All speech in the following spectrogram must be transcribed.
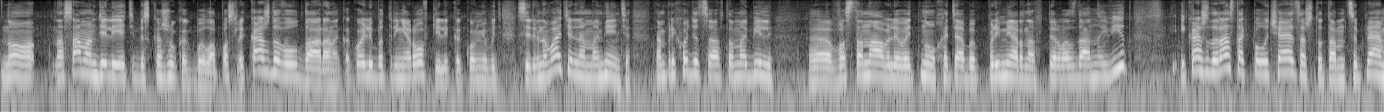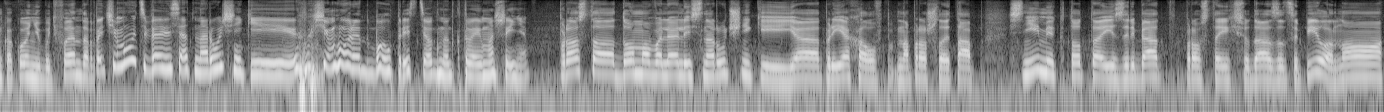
но на самом деле я тебе скажу, как было. После каждого удара на какой-либо тренировке или каком-нибудь соревновательном моменте нам приходится автомобиль э, восстанавливать, ну, хотя бы примерно в первозданный вид. И каждый раз так получается, что там цепляем какой-нибудь фендер. Почему у тебя висят наручники, и почему Red Bull пристегнут к твоей машине? Просто дома валялись наручники, и я приехал на прошлый этап с ними. Кто-то из ребят просто их сюда зацепило, но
